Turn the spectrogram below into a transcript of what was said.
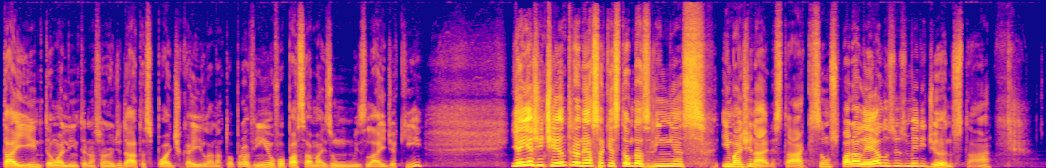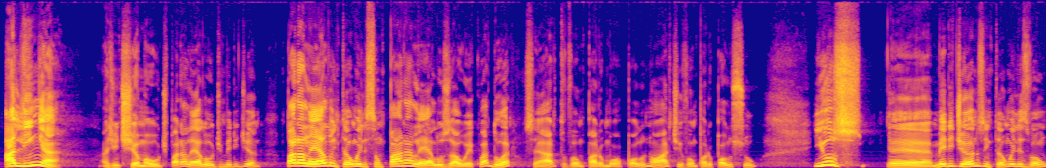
tá aí, então, a linha internacional de datas, pode cair lá na tua provinha. Eu vou passar mais um slide aqui. E aí a gente entra nessa questão das linhas imaginárias, tá? que são os paralelos e os meridianos. Tá? A linha a gente chama ou de paralelo ou de meridiano. Paralelo, então, eles são paralelos ao Equador, certo? Vão para o Polo Norte e vão para o Polo Sul. E os é, meridianos, então, eles vão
